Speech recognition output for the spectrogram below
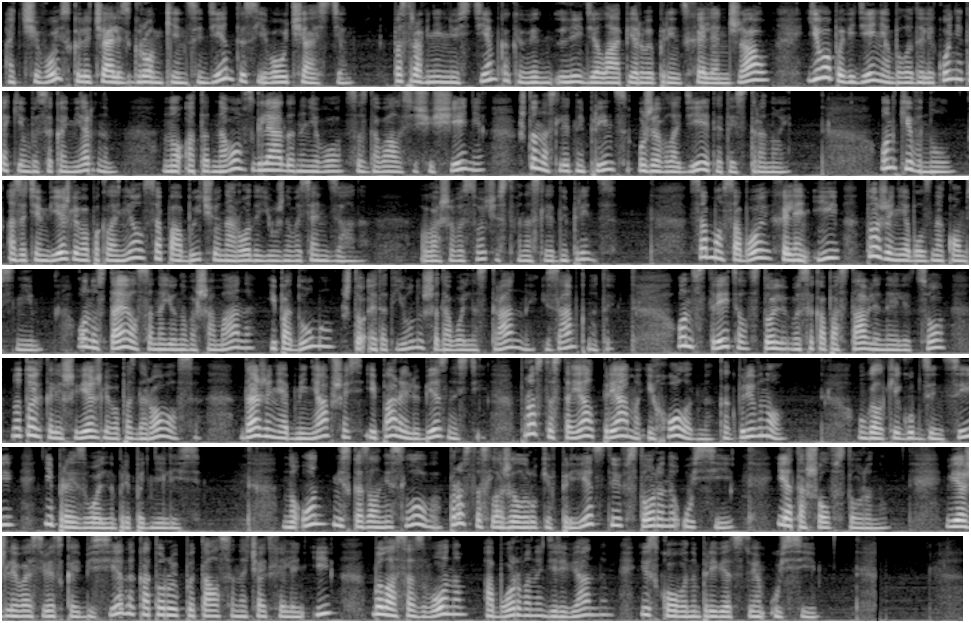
отчего исключались громкие инциденты с его участием. По сравнению с тем, как вели дела первый принц Хэлен Джао, его поведение было далеко не таким высокомерным, но от одного взгляда на него создавалось ощущение, что наследный принц уже владеет этой страной. Он кивнул, а затем вежливо поклонился по обычаю народа Южного Сяньцзана. «Ваше Высочество, наследный принц». Само собой, Хэлянь-И тоже не был знаком с ним. Он уставился на юного шамана и подумал, что этот юноша довольно странный и замкнутый. Он встретил столь высокопоставленное лицо, но только лишь вежливо поздоровался, даже не обменявшись и парой любезностей, просто стоял прямо и холодно, как бревно, Уголки губ Дзиньци непроизвольно приподнялись. Но он не сказал ни слова, просто сложил руки в приветствии в сторону Уси и отошел в сторону. Вежливая светская беседа, которую пытался начать Хелен И, была со звоном, оборвана деревянным и скованным приветствием Уси.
